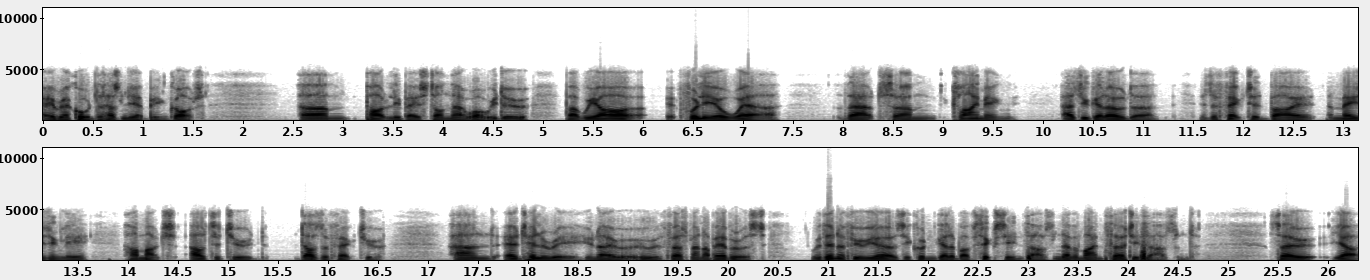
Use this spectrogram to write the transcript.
a record that hasn't yet been got. Um, partly based on that, what we do, but we are fully aware that um, climbing, as you get older, is affected by amazingly how much altitude does affect you. And Ed Hillary, you know, who was the first man up Everest, within a few years he couldn't get above 16,000, never mind 30,000. So yeah,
